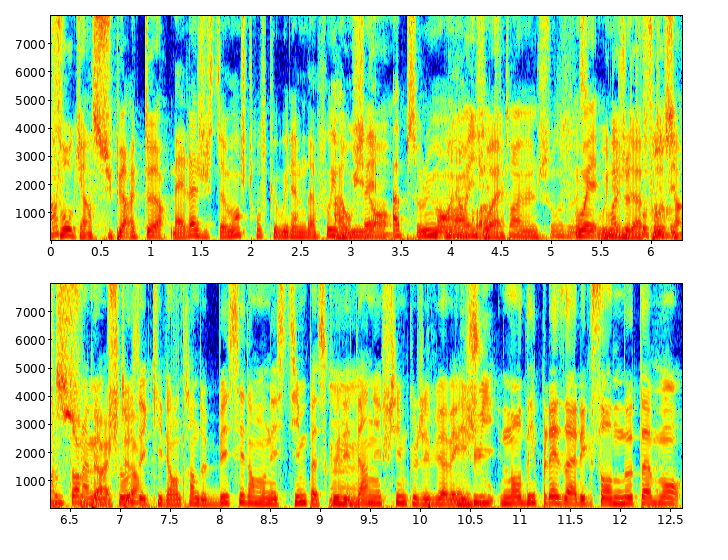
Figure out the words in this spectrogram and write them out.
Dafoe qui est un super acteur. Mais là, justement, je trouve que Willem Dafoe, il Ah en oui, fait non. absolument rien. il fait tout le temps la même chose. ouais. Moi Willem je Dafoe, trouve qu'il c'est fait un tout le temps la super même chose acteur. et qu'il est en train de baisser dans mon estime parce que Mm. les derniers films que j'ai vus avec lui n'en déplaisent à Alexandre, notamment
